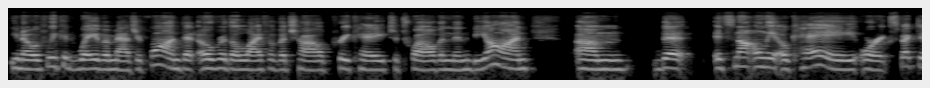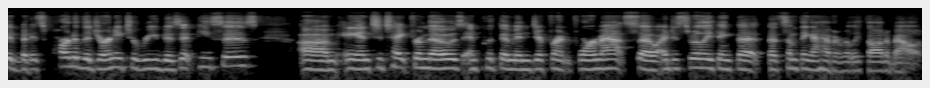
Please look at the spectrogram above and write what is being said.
you know if we could wave a magic wand that over the life of a child pre-k to 12 and then beyond um, that it's not only okay or expected, but it's part of the journey to revisit pieces um, and to take from those and put them in different formats. So I just really think that that's something I haven't really thought about.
